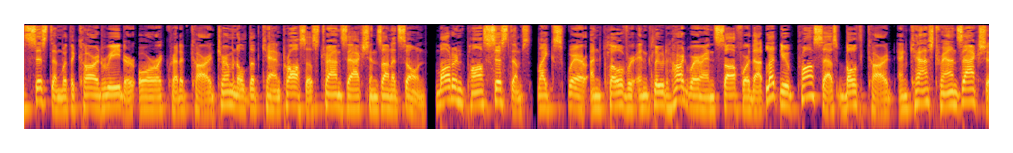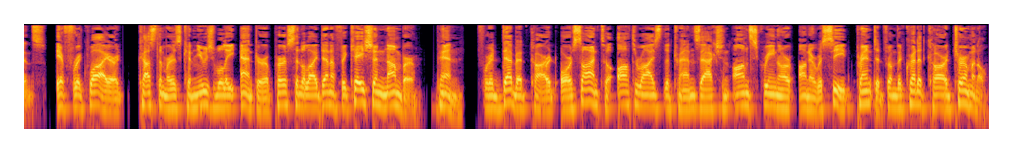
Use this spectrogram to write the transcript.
system with a card reader or a credit card terminal that can process transactions on its own. Modern POS systems like Square and Clover include hardware and software that let you process both card and cash transactions. If required, customers can usually enter a personal identification number, PIN, for a debit card or sign to authorize the transaction on screen or on a receipt printed from the credit card terminal.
